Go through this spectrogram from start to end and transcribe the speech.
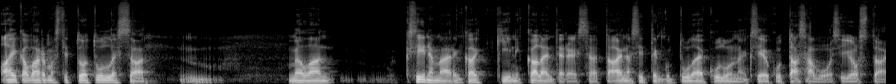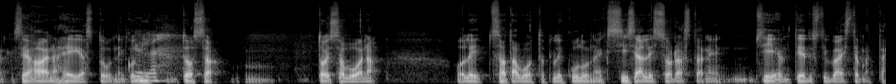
aika varmasti tuo tullessaan, me ollaan siinä määrin kaikki kiinni kalentereissa, että aina sitten kun tulee kuluneeksi joku tasavuosi jostain, niin sehän aina heijastuu niin kuin tuossa toissa vuonna – oli sata vuotta tuli kuluneeksi sisällissodasta, niin siihen tietysti väistämättä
